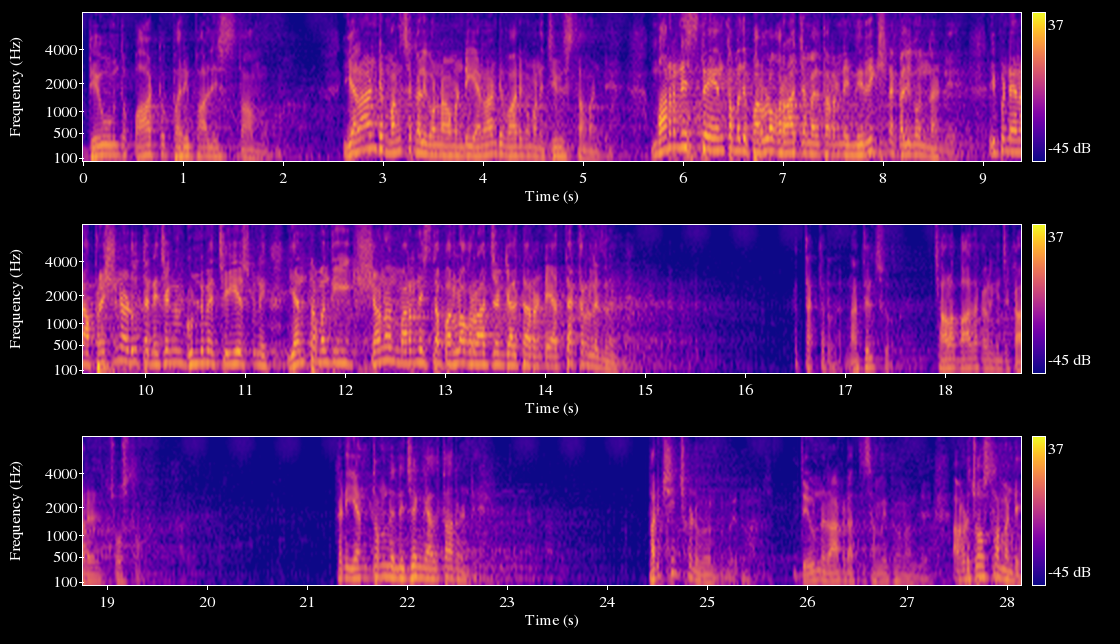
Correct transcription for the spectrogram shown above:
దేవునితో పాటు పరిపాలిస్తాము. ఎలాంటి మనసు కలిగి ఉన్నామండి? ఎలాంటి వారిగా మనం జీవిస్తామండి? మరణిస్తే ఎంతమంది పరలోక రాజ్యం వెళ్తారని నిరీక్షణ కలిగి ఉందండి. ఇప్పుడు నేను ఆ ప్రశ్న అడిగితే నిజంగా గుండె మీద చేసుకుని ఎంతమంది ఈ క్షణం మరణిస్తే పరలోక రాజ్యంకి వెళ్తారంటే ఎత్తక్కర్లేదండి ఎత్తక్కర్లేదు. నాకు తెలుసు. చాలా బాధ కలిగించే కార్యాలు చూస్తాం. కానీ ఎంతమంది నిజంగా వెళ్తారండి? పరీక్షించుకోండి మీరు. దేవుని రాకడ అతి సమీపంగా ఉంది. అక్కడ చూస్తామండి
